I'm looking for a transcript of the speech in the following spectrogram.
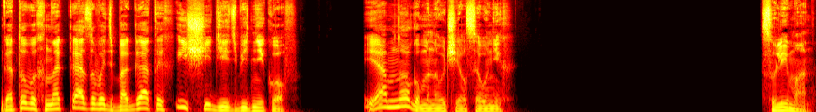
готовых наказывать богатых и щадить бедняков. Я многому научился у них. Сулейман.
